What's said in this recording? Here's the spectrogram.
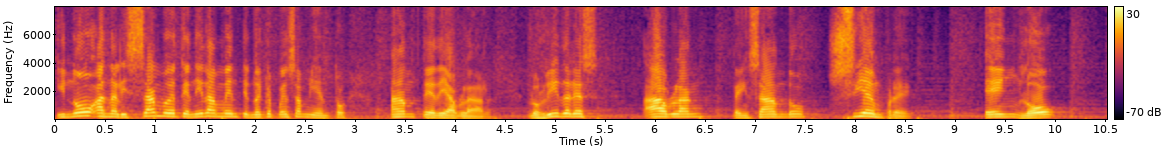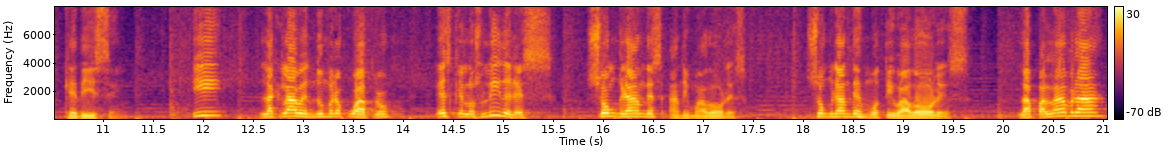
y no analizamos detenidamente nuestro pensamiento antes de hablar. Los líderes hablan pensando siempre en lo que dicen. Y la clave número cuatro es que los líderes son grandes animadores, son grandes motivadores. La palabra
